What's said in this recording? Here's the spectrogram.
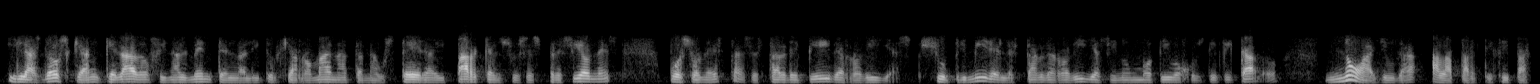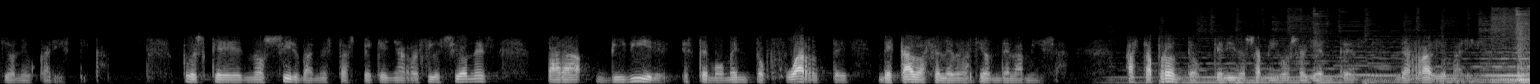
Y las dos que han quedado finalmente en la liturgia romana tan austera y parca en sus expresiones, pues son estas, estar de pie y de rodillas. Suprimir el estar de rodillas sin un motivo justificado, no ayuda a la participación eucarística. Pues que nos sirvan estas pequeñas reflexiones para vivir este momento fuerte de cada celebración de la misa. Hasta pronto, queridos amigos oyentes de Radio María.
